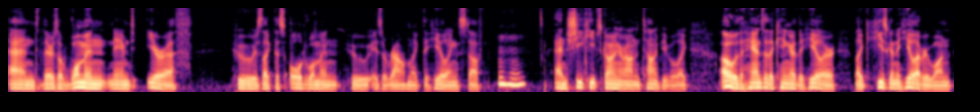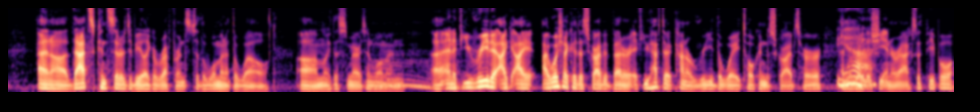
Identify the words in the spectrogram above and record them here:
And there's a woman named Ioreth, who is like this old woman who is around like the healing stuff Mm-hmm. and she keeps going around and telling people like oh the hands of the king are the healer like he's going to heal everyone and uh, that's considered to be like a reference to the woman at the well um, like the samaritan woman uh, and if you read it I, I, I wish i could describe it better if you have to kind of read the way tolkien describes her and the way that she interacts with people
